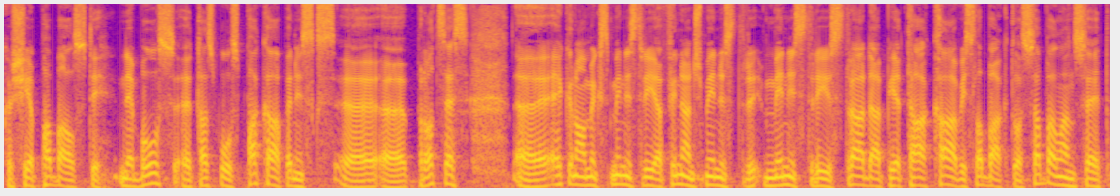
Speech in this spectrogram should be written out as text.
ka šie pabalsti nebūs. Tas būs pakāpenisks process. Ekonomikas ministrijā, finanšu ministri, ministrija strādā pie tā, kā vislabāk to sabalansēt.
